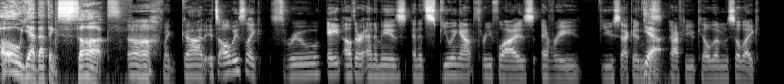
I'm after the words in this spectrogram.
Oh yeah, that thing sucks. Oh my god. It's always like through eight other enemies and it's spewing out three flies every few seconds Yeah. after you kill them. So like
